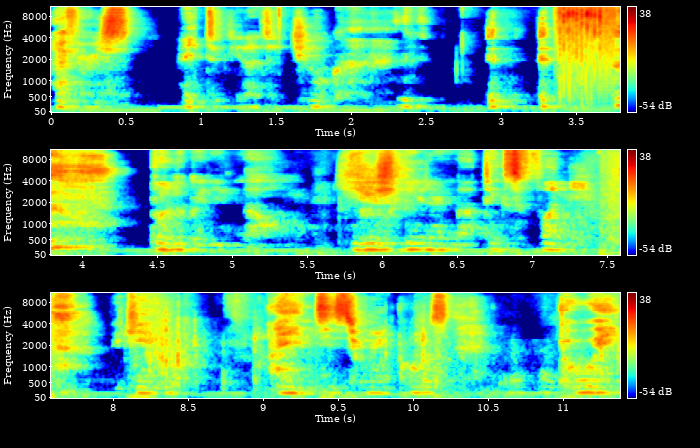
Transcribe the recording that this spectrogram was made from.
First, I took it as a joke. but look at it now. Later, nothing's funny. Again, I these wrinkles away.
